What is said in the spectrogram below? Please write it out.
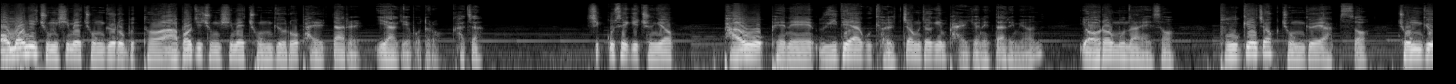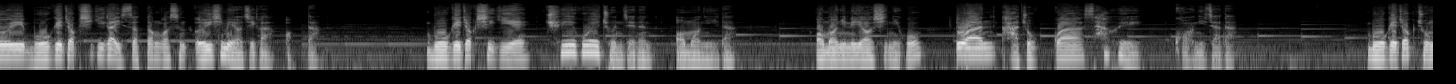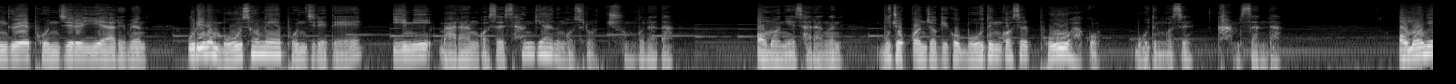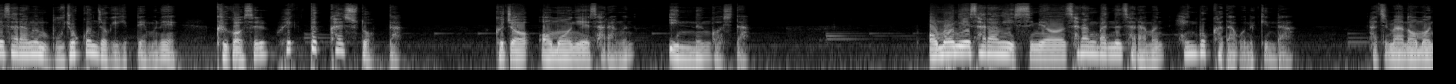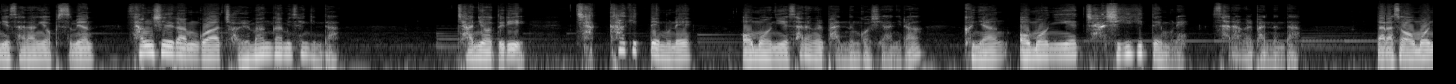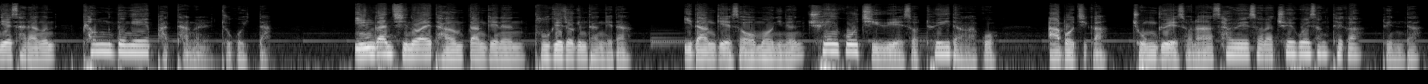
어머니 중심의 종교로부터 아버지 중심의 종교로 발달을 이야기해 보도록 하자. 19세기 중엽 바우오펜의 위대하고 결정적인 발견에 따르면 여러 문화에서 부계적 종교에 앞서 종교의 모계적 시기가 있었던 것은 의심의 여지가 없다. 모계적 시기의 최고의 존재는 어머니이다. 어머니는 여신이고 또한 가족과 사회의 권위자다. 모계적 종교의 본질을 이해하려면 우리는 모성의 본질에 대해 이미 말한 것을 상기하는 것으로 충분하다. 어머니의 사랑은 무조건적이고 모든 것을 보호하고 모든 것을 감싼다. 어머니의 사랑은 무조건적이기 때문에 그것을 획득할 수도 없다. 그저 어머니의 사랑은 있는 것이다. 어머니의 사랑이 있으면 사랑받는 사람은 행복하다고 느낀다. 하지만 어머니의 사랑이 없으면 상실감과 절망감이 생긴다. 자녀들이 착하기 때문에 어머니의 사랑을 받는 것이 아니라 그냥 어머니의 자식이기 때문에 사랑을 받는다. 따라서 어머니의 사랑은 평등의 바탕을 두고 있다. 인간 진화의 다음 단계는 부계적인 단계다. 이 단계에서 어머니는 최고 지위에서 퇴위당하고 아버지가 종교에서나 사회에서나 최고의 상태가 된다.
